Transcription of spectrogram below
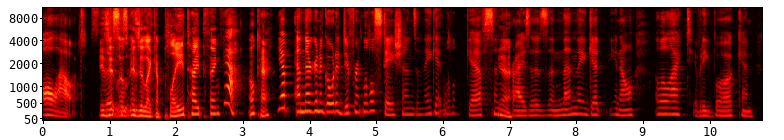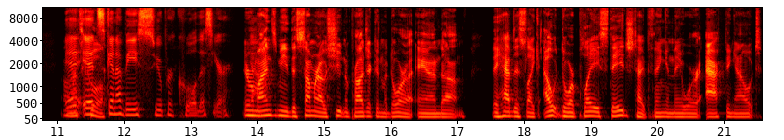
all out So is it is, gonna- it like a play type thing? yeah Okay. Yep, and they're going to go to different little stations and they get little gifts and Yeah. prizes and then they get, you know, a little activity book and Oh, it, that's it's going to be super cool this year. It reminds me this summer I was shooting a project in Medora and um, they had this like outdoor play stage type thing and they were acting out.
